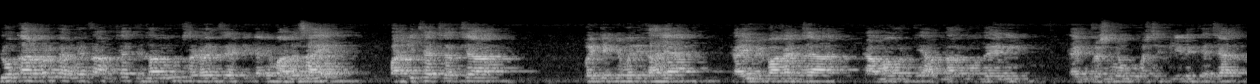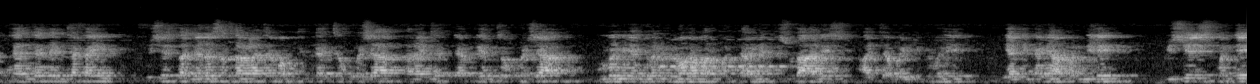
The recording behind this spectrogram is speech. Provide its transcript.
लोकार्पण करण्याचा आमच्या जिल्हा म्हणून सगळ्यांचा या ठिकाणी मानस आहे. बाकीच्या चर्चा बैठकीमध्ये झाल्या. काही विभागांच्या कामावरती आमदार महोदयांनी काही प्रश्न उपस्थित केले. त्याच्या ज्यांच्या त्यांच्या काही विशेषतः जलसंधारणाच्या बाबतीत काही चौकशा करायच्या त्या फेर चौकशा गुणनियंत्रण विभागामार्फत करण्याचे सुद्धा आदेश आजच्या बैठकीमध्ये या ठिकाणी आपण दिले. विशेष म्हणजे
